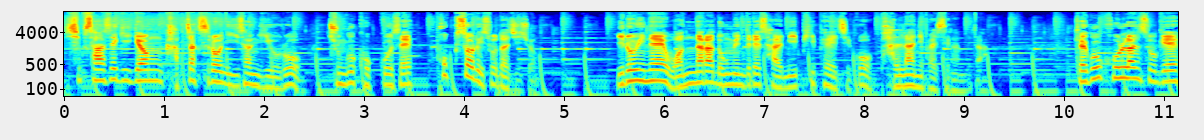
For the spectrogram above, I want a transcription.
14세기경 갑작스러운 이상 기후로 중국 곳곳에 폭설이 쏟아지죠. 이로 인해 원나라 농민들의 삶이 피폐해지고 반란이 발생합니다. 결국 혼란 속에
